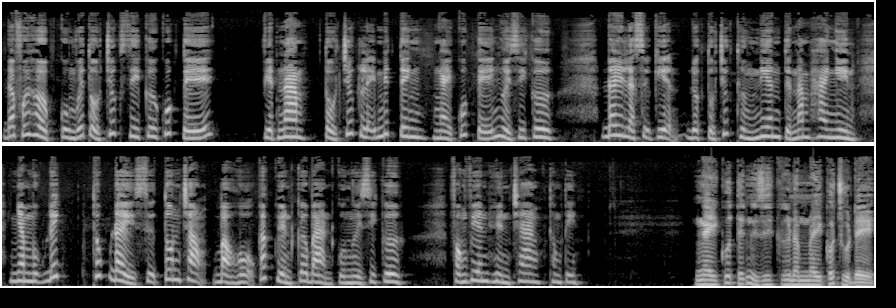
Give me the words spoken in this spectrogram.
đã phối hợp cùng với Tổ chức Di cư Quốc tế Việt Nam tổ chức lễ meeting Ngày Quốc tế Người di cư. Đây là sự kiện được tổ chức thường niên từ năm 2000 nhằm mục đích thúc đẩy sự tôn trọng, bảo hộ các quyền cơ bản của người di cư. Phóng viên Huyền Trang thông tin. Ngày Quốc tế Người di cư năm nay có chủ đề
